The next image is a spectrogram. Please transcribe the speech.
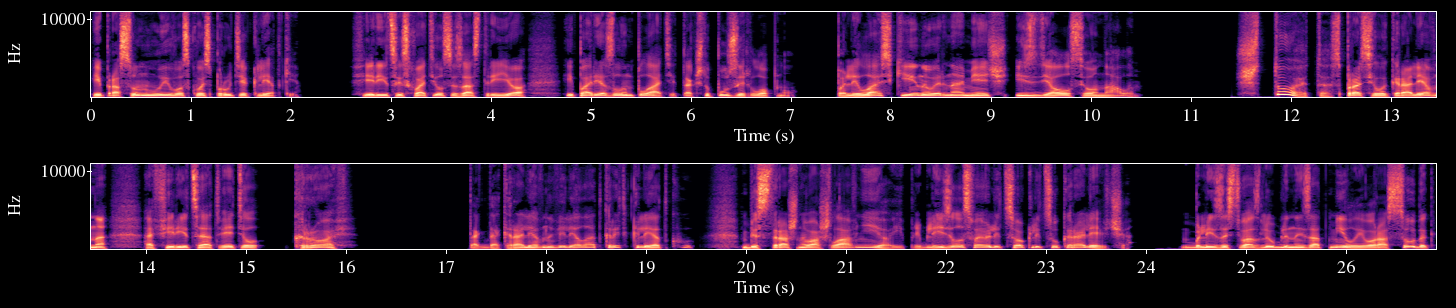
и просунула его сквозь прутья клетки. Фериций схватился за острие и порезал им платье, так что пузырь лопнул. Полилась киноварь на меч, и сделался он алым. «Что это?» — спросила королевна, а Фериций ответил «Кровь». Тогда королевна велела открыть клетку, бесстрашно вошла в нее и приблизила свое лицо к лицу королевича. Близость возлюбленной затмила его рассудок,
